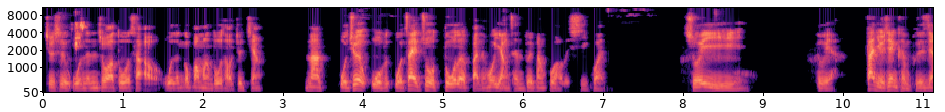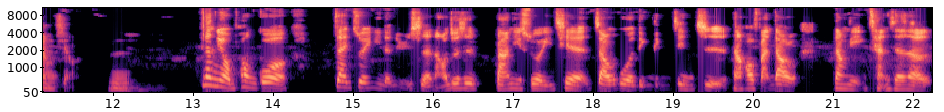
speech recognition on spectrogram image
就是我能做到多少，我能够帮忙多少，就这样。那我觉得我我在做多了，反而会养成对方不好的习惯。所以，对呀，但有些人可能不是这样想。嗯，那你有碰过在追你的女生，然后就是把你所有一切照顾的淋漓尽致，然后反倒让你产生了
